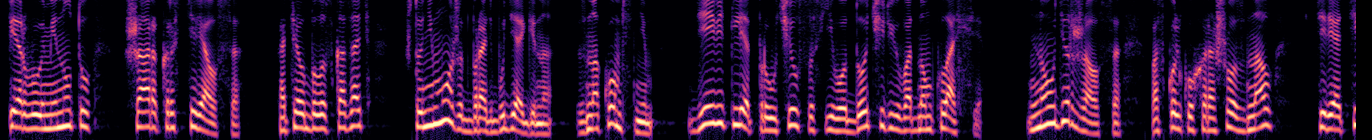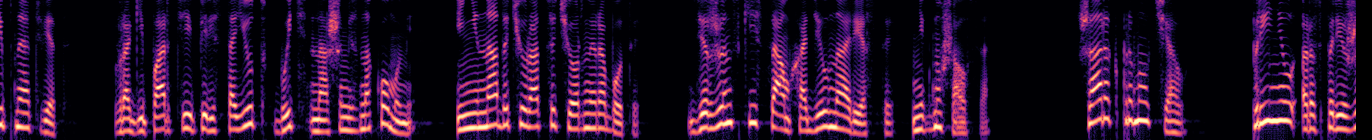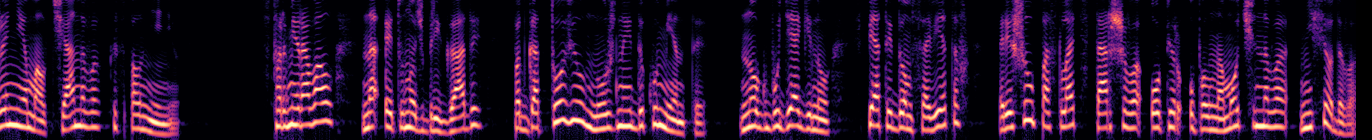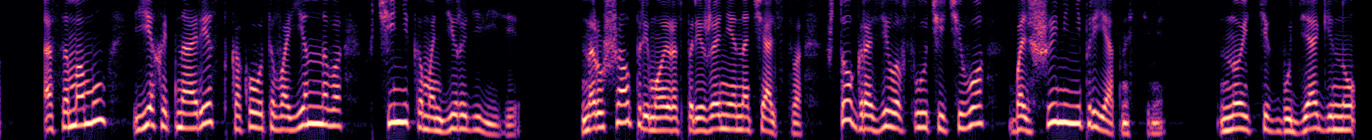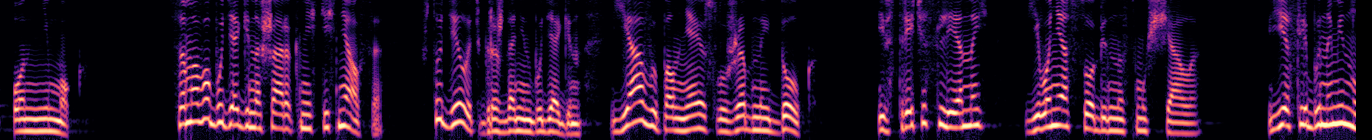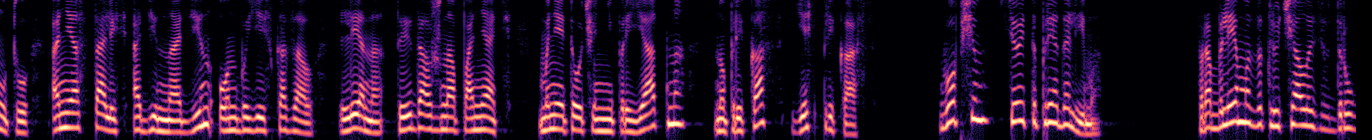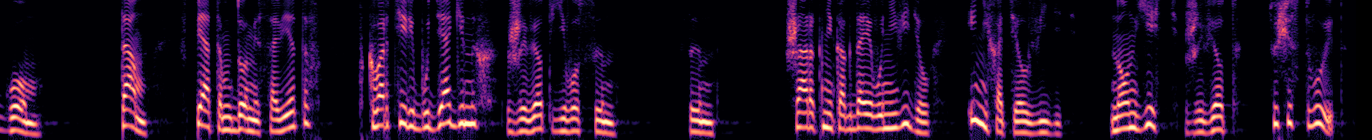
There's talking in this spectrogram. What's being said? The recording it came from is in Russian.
В первую минуту Шарок растерялся. Хотел было сказать, что не может брать Будягина, знаком с ним, девять лет проучился с его дочерью в одном классе. Но удержался, поскольку хорошо знал стереотипный ответ. Враги партии перестают быть нашими знакомыми — и не надо чураться черной работы. Дзержинский сам ходил на аресты, не гнушался. Шарок промолчал, принял распоряжение Молчанова к исполнению. Сформировал на эту ночь бригады, подготовил нужные документы, но к Будягину в Пятый дом Советов решил послать старшего оперуполномоченного Нефёдова, а самому ехать на арест какого-то военного в чине командира дивизии нарушал прямое распоряжение начальства, что грозило в случае чего большими неприятностями. Но идти к Будягину он не мог. Самого Будягина Шарок не стеснялся. Что делать, гражданин Будягин? Я выполняю служебный долг. И встреча с Леной его не особенно смущала. Если бы на минуту они остались один на один, он бы ей сказал, «Лена, ты должна понять, мне это очень неприятно, но приказ есть приказ». В общем, все это преодолимо. Проблема заключалась в другом. Там, в пятом доме советов, в квартире Будягиных живет его сын. Сын. Шарок никогда его не видел и не хотел видеть. Но он есть, живет, существует —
